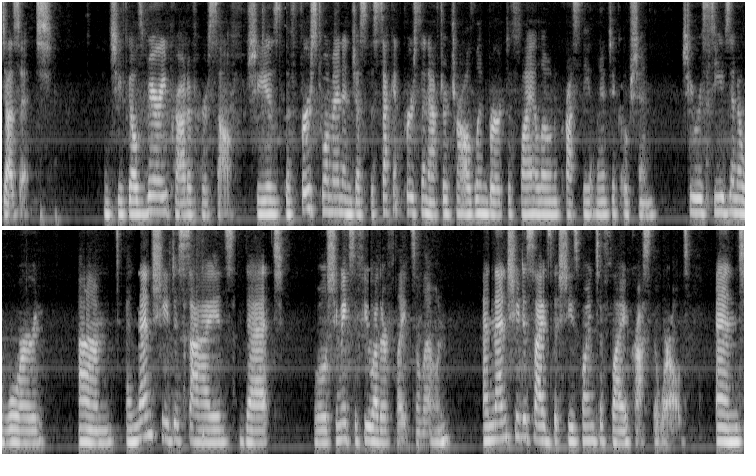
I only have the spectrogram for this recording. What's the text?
does it. And she feels very proud of herself. She is the first woman and just the second person after Charles Lindbergh to fly alone across the Atlantic Ocean. She receives an award. Um, and then she decides that, well, she makes a few other flights alone. And then she decides that she's going to fly across the world. And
